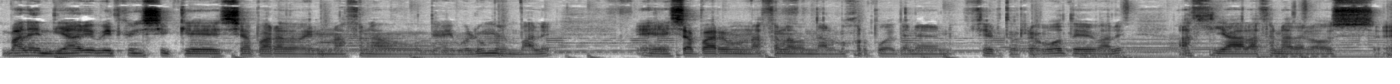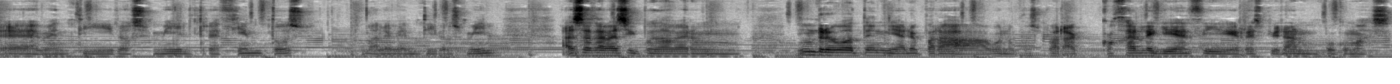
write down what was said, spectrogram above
¿vale? En diario Bitcoin sí que se ha parado en una zona donde hay volumen, ¿vale? Eh, en una zona donde a lo mejor puede tener cierto rebote, ¿vale? Hacia la zona de los 22.300, ¿vale? 22.000. A esa zona sí puede haber un, un, rebote en diario para, bueno, pues para coger liquidez y respirar un poco más.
